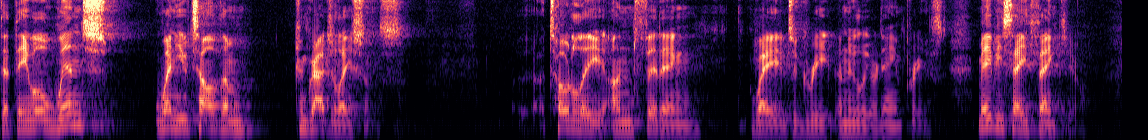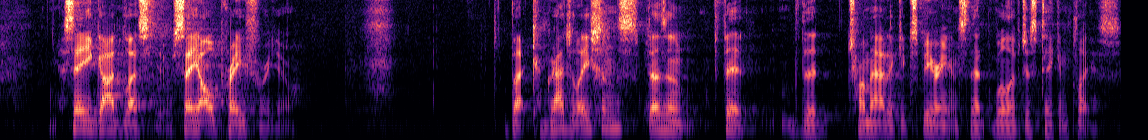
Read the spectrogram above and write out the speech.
that they will wince when you tell them, Congratulations. A totally unfitting way to greet a newly ordained priest. Maybe say thank you. Say God bless you. Say I'll pray for you. But congratulations doesn't fit the traumatic experience that will have just taken place.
